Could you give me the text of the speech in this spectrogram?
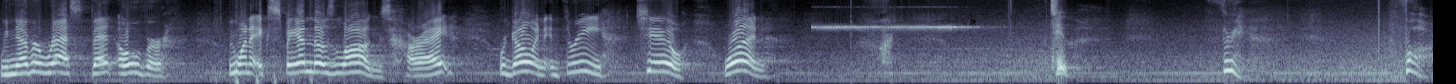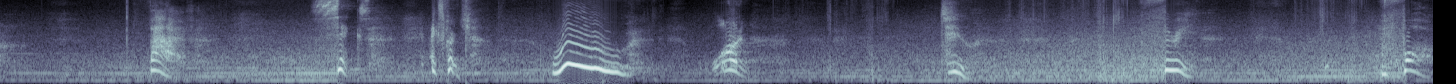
We never rest bent over. We want to expand those lungs, all right? We're going in three, two. One, two, three, four, five, six, X crunch. Woo! One, two, three, four,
